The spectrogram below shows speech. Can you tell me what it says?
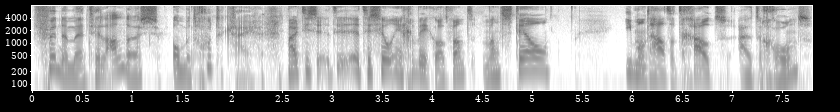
fundamenteel anders om het goed te krijgen. Maar het is, het is heel ingewikkeld. Want, want stel, iemand haalt het goud uit de grond.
